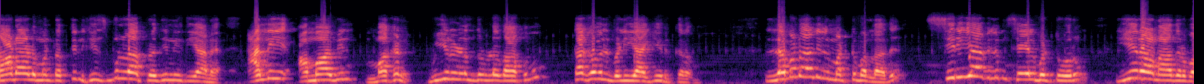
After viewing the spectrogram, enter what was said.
நாடாளுமன்றத்தின் ஹிஸ்புல்லா பிரதிநிதியான அலி அமாவின் மகன் உயிரிழந்துள்ளதாகவும் தகவல் வெளியாகி இருக்கிறது. லெபனானில் மட்டுமல்லாது சிரியாவிலும் செயல்பட்டு வரும் ஈரான் ஆதரவு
